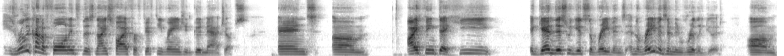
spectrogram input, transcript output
he's really kind of fallen into this nice five for 50 range and good matchups. And um I think that he again this week gets the Ravens, and the Ravens have been really good. Um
